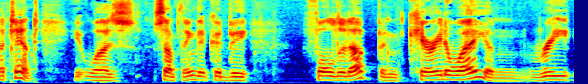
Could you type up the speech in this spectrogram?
a tent. It was something that could be folded up and carried away and re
